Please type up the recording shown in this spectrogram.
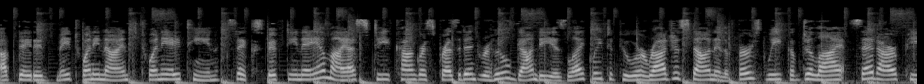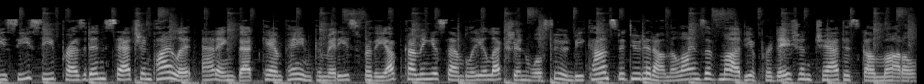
Updated, May 29, 2018, 6.15 am IST Congress President Rahul Gandhi is likely to tour Rajasthan in the first week of July, said RPCC President Sachin Pilot, adding that campaign committees for the upcoming assembly election will soon be constituted on the lines of Madhya Pradesh and Chhattisgarh model.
